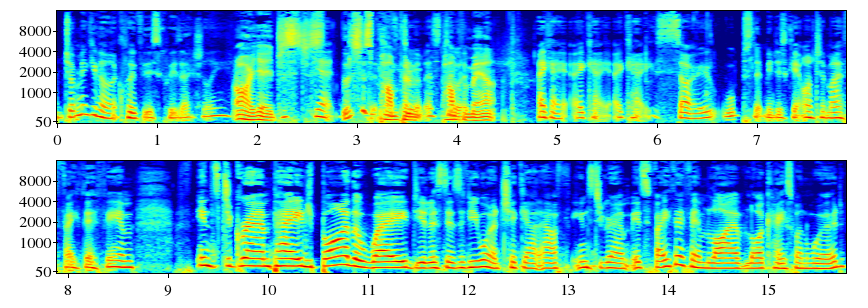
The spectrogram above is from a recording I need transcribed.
do you want me to give them a clue for this quiz, actually? Oh yeah, just, just Yeah, let's just let's pump do him, let's pump it. him out. Okay, okay, okay. So, whoops, let me just get onto my Faith FM Instagram page. By the way, dear listeners, if you want to check out our Instagram, it's Faith FM Live, lowercase one word.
